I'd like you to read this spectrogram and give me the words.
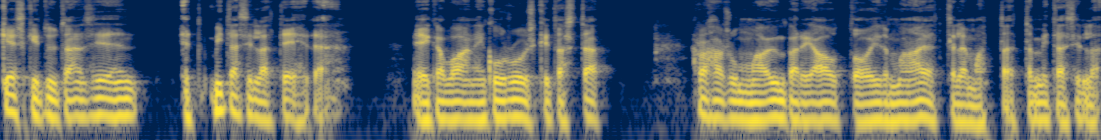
keskitytään siihen, että mitä sillä tehdään, eikä vaan niin kuin ruiskita sitä rahasummaa ympäri autoa ilman ajattelematta, että mitä sillä,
